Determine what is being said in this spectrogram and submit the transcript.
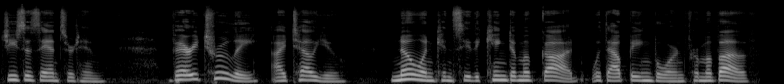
Jesus answered him, Very truly, I tell you, no one can see the kingdom of God without being born from above.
